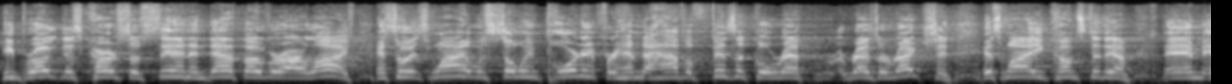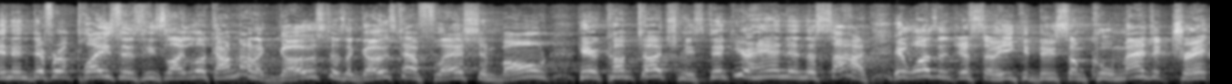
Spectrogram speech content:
He broke this curse of sin and death over our life. And so it's why it was so important for him to have a physical re- resurrection. It's why he comes to them and, and, in different places. He's like, Look, I'm not a ghost. Does a ghost have flesh and bone? Here, come touch me. Stick your hand in the side. It wasn't just so he could do some cool magic trick,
